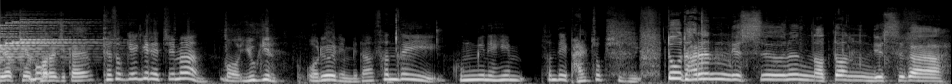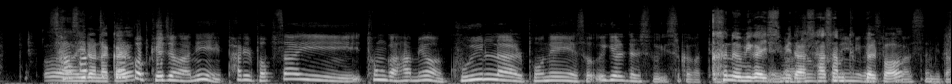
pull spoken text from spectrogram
이렇게 뭐 벌어질까요? 계속 얘기를 했지만 뭐 6일 월요일입니다. 선대위 국민의힘 선대위 발족식이 또 다른 뉴스는 어떤 뉴스가 어, 일어날까요? 법 개정안이 8일 법사위 통과하면 9일날 본회의에서 의결될 수 있을 것 같아요. 큰 의미가 네, 있습니다. 4.3 특별법. 맞습니다.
